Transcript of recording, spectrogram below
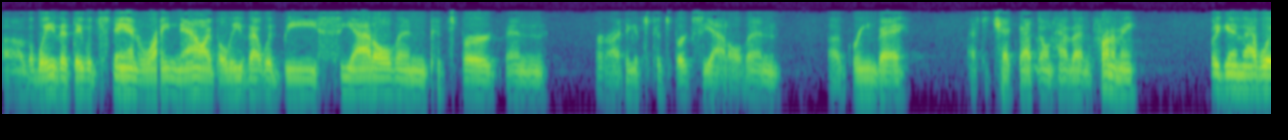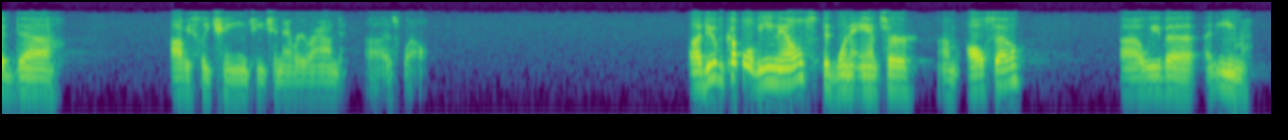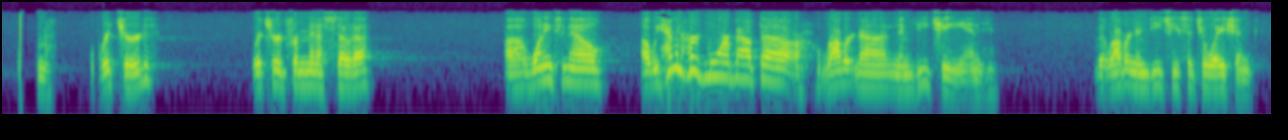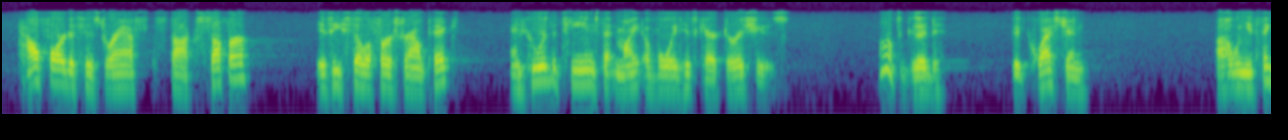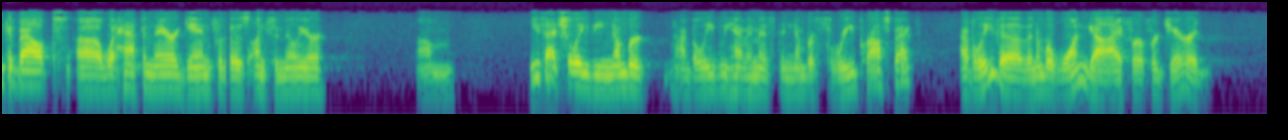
uh, the way that they would stand right now, I believe that would be Seattle, then Pittsburgh, then, or I think it's Pittsburgh, Seattle, then Green Bay. I have to check that. Don't have that in front of me. But again, that would uh, obviously change each and every round uh, as well. Uh, I do have a couple of emails that want to answer um, also. Uh, we have an email from Richard, Richard from Minnesota, uh, wanting to know. Uh, we haven't heard more about uh, Robert uh, Nkemdiche and the Robert Nkemdiche situation. How far does his draft stock suffer? Is he still a first round pick? And who are the teams that might avoid his character issues? Well, it's a good, good question. Uh, when you think about uh, what happened there, again, for those unfamiliar, um, he's actually the number. I believe we have him as the number three prospect. I believe uh, the number one guy for for Jared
